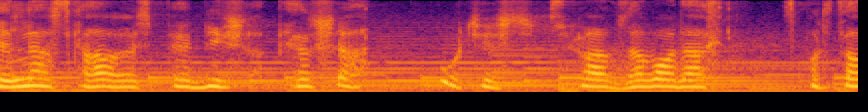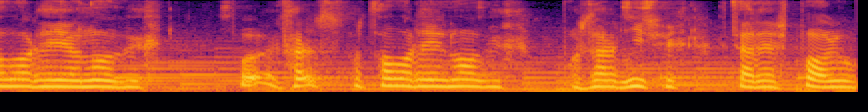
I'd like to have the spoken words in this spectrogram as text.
jednostka OSP Bisza I uczestniczyła w zawodach sportowo-rejonowych, sportowo-rejonowych pożarniczych w Tereszpolu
